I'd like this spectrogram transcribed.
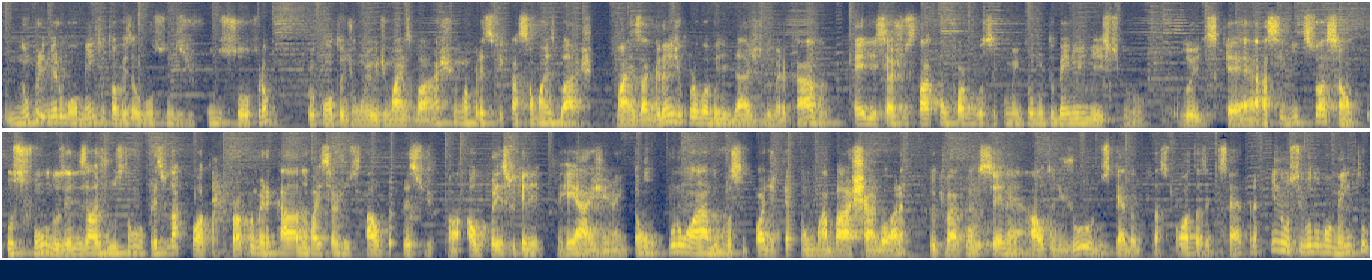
num primeiro momento, talvez alguns fundos de fundos sofram por conta de um yield mais baixo e uma precificação mais baixa. Mas a grande probabilidade do mercado é ele se ajustar conforme você comentou muito bem no início, Luiz, que é a seguinte situação: os fundos eles ajustam o preço da cota. O próprio mercado vai se ajustar ao preço, de, ao preço que ele reage. Né? Então, por um lado, você pode ter uma baixa agora do que vai acontecer, né? alta de juros, queda das cotas, etc. E no segundo momento,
